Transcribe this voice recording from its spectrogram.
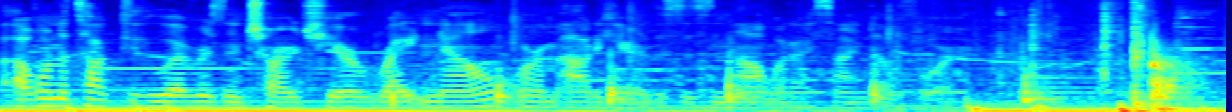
I want to talk to whoever's in charge here right now, or I'm out of here. This is not what I signed up for.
